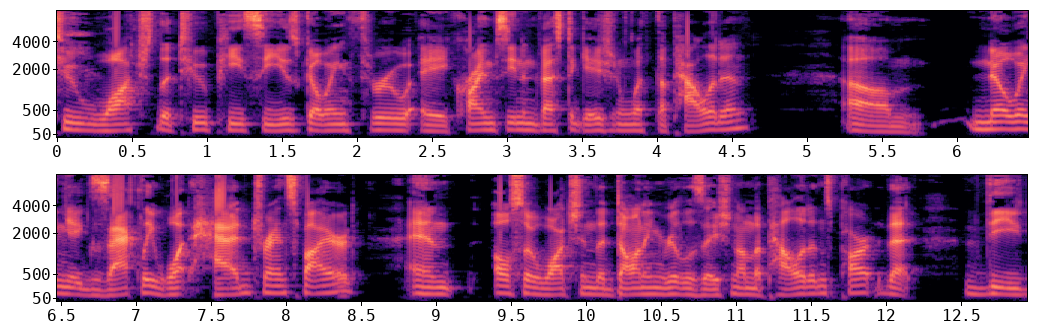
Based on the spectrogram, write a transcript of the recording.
to watch the two PCs going through a crime scene investigation with the paladin, um, knowing exactly what had transpired, and also watching the dawning realization on the paladin's part that the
